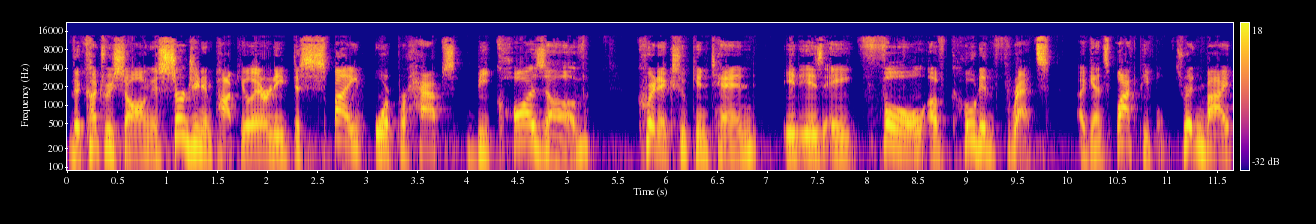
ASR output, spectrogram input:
The country song is surging in popularity despite, or perhaps because of, critics who contend it is a full of coded threats against black people. It's written by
